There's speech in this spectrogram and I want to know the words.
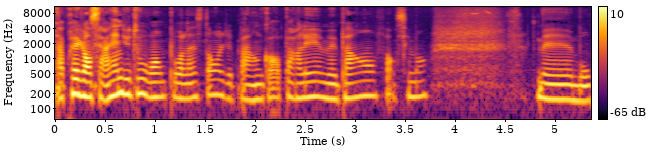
après, j'en sais rien du tout. hein. Pour l'instant, j'ai pas encore parlé à mes parents, forcément. Mais bon.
